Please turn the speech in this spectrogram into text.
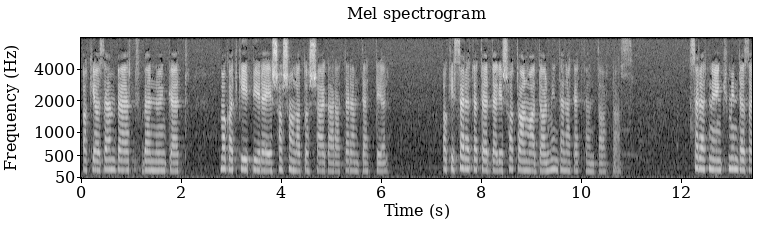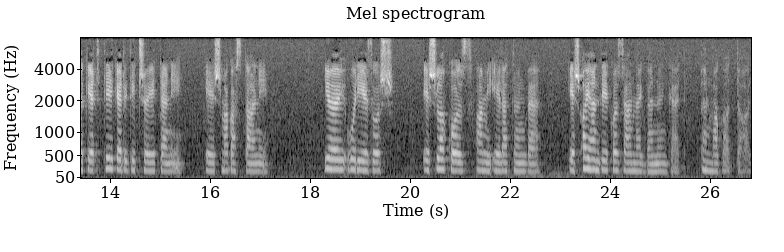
aki az embert, bennünket, magad képére és hasonlatosságára teremtettél, aki szereteteddel és hatalmaddal mindeneket fenntartasz. Szeretnénk mindezekért téged dicsőíteni és magasztalni. Jöjj, Úr Jézus, és lakozz a mi életünkbe, és ajándékozzál meg bennünket önmagaddal.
